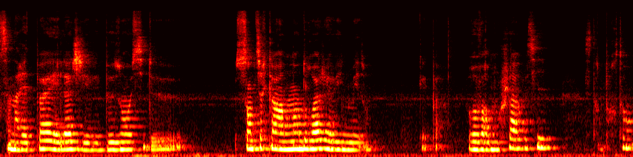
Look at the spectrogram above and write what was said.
ça n'arrête pas et là, j'ai besoin aussi de sentir qu'à un endroit, j'avais une maison, quelque part. Revoir mon chat aussi, c'est important.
